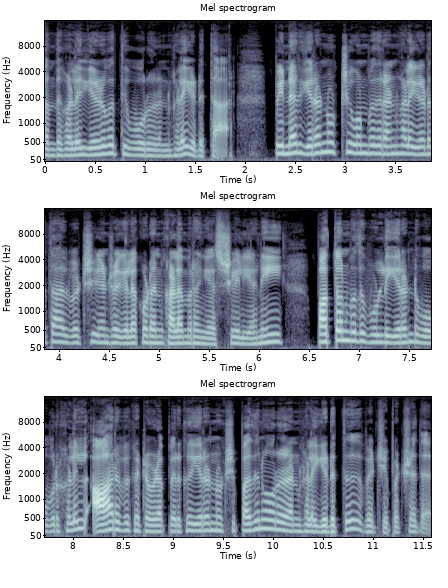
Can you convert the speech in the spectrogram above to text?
பந்துகளில் எழுபத்தி ஓரு ரன்களை எடுத்தார். பின்னர் இருநூற்றி ஒன்பது ரன்களை எடுத்தால் வெற்றி என்ற இலக்குடன் களமிறங்கிய ஆஸ்திரேலிய அணி பத்தொன்பது புள்ளி இரண்டு ஓவர்களில் ஆறு விக்கெட் இழப்பிற்கு இருநூற்றி பதினோரு ரன்களை எடுத்து வெற்றி பெற்றது.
